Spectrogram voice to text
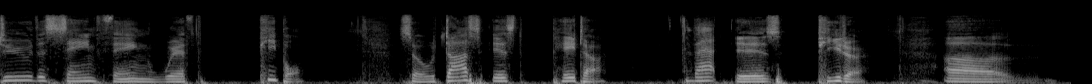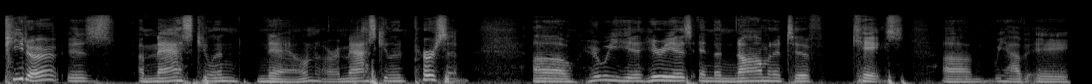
do the same thing with people. So, das ist Peter. That is Peter. Uh, Peter is a masculine noun or a masculine person. Uh, here we here he is in the nominative case. Um, we have a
